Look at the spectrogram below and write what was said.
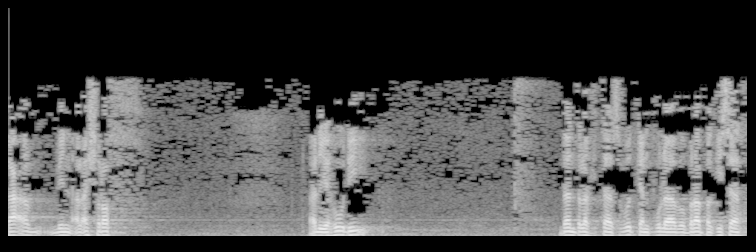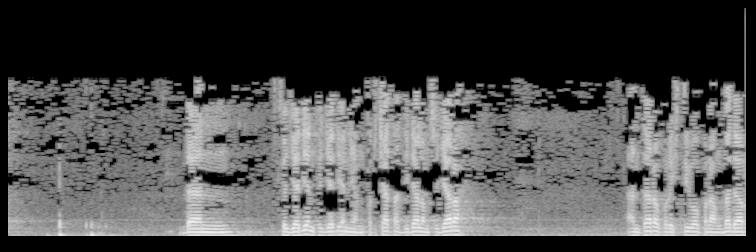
Ka'ab bin Al-Ashraf Al-Yahudi dan telah kita sebutkan pula beberapa kisah dan kejadian-kejadian yang tercatat di dalam sejarah antara peristiwa perang Badar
